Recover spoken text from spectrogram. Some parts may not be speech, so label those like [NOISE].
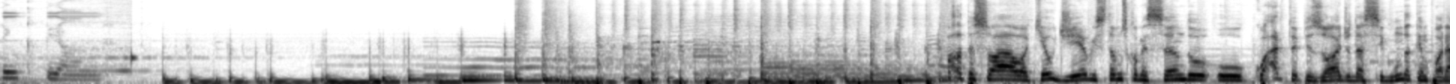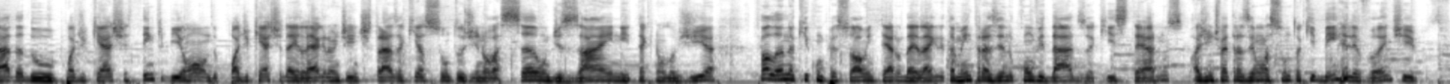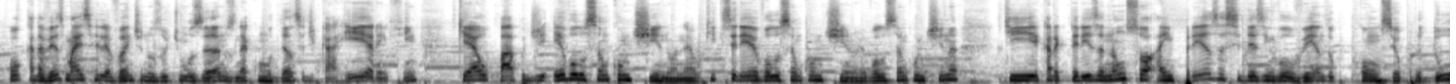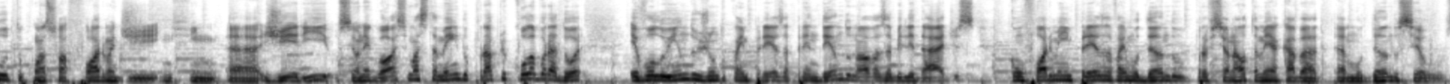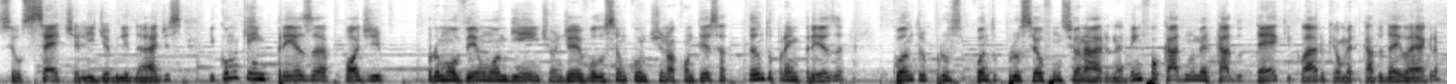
Think Beyond. Fala pessoal, aqui é o Diego. Estamos começando o quarto episódio da segunda temporada do podcast Think Beyond, o podcast da Elegra, onde a gente traz aqui assuntos de inovação, design, tecnologia falando aqui com o pessoal interno da Elegre, também trazendo convidados aqui externos. A gente vai trazer um assunto aqui bem relevante, ficou cada vez mais relevante nos últimos anos, né, com mudança de carreira, enfim, que é o papo de evolução contínua, né? O que, que seria evolução contínua? Evolução contínua que caracteriza não só a empresa se desenvolvendo com o seu produto, com a sua forma de, enfim, uh, gerir o seu negócio, mas também do próprio colaborador evoluindo junto com a empresa, aprendendo novas habilidades. Conforme a empresa vai mudando, o profissional também acaba uh, mudando seu seu set ali de habilidades. E como que a empresa pode promover um ambiente onde a evolução contínua aconteça tanto para a empresa quanto para o seu funcionário, né? Bem focado no mercado tech, claro, que é o mercado da Elegra,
